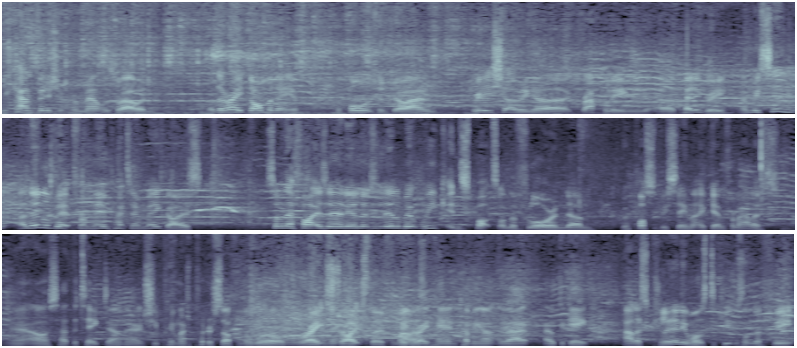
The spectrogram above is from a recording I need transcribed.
you can finish it from mount as well. And it was a very dominating performance from Joanne, really showing a grappling uh, pedigree. And we've seen a little bit from the Impact MMA guys. Some of their fighters earlier looked a little bit weak in spots on the floor, and um, we're possibly seeing that again from Alice. yeah, Alice had the takedown there, and she pretty much put herself in the world. Great strikes though from Big Alice. right hand coming out that out the gate. Alice clearly wants to keep this on the feet.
